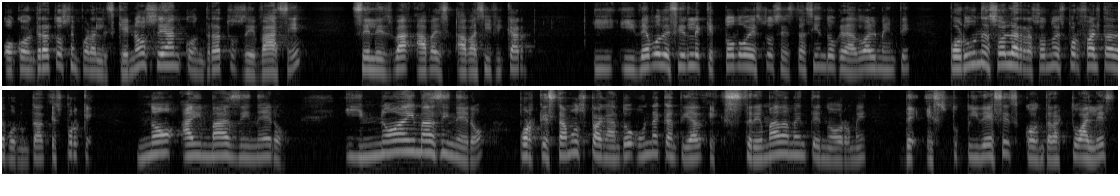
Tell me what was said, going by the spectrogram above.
o contratos temporales que no sean contratos de base, se les va a, basificar. Y, debo decirle que todo esto se está haciendo gradualmente por una sola razón, no es por falta de voluntad, es porque no hay más dinero. Y no hay más dinero porque estamos pagando una cantidad extremadamente enorme de estupideces contractuales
